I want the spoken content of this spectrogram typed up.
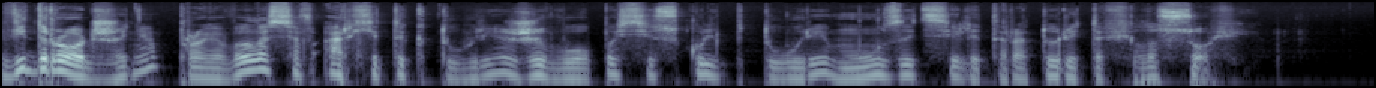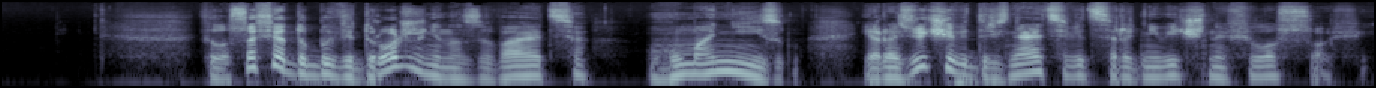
Відродження проявилося в архітектурі, живописі, скульптурі, музиці, літературі та філософії. Філософія доби відродження називається гуманізм і разюче відрізняється від середньовічної філософії.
